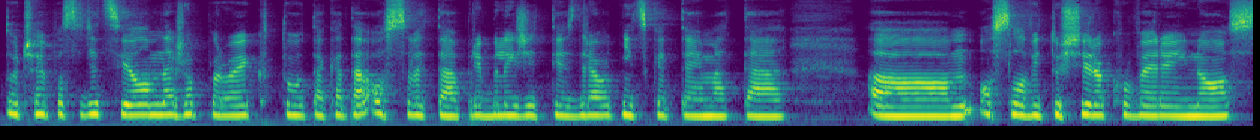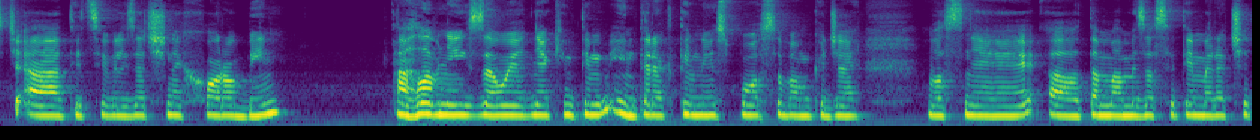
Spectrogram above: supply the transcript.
to, čo je v podstate cieľom nášho projektu, taká tá osveta, priblížiť tie zdravotnícke témata, um, osloviť tú širokú verejnosť a tie civilizačné choroby a hlavne ich zaujať nejakým tým interaktívnym spôsobom, keďže vlastne uh, tam máme zase tie merače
